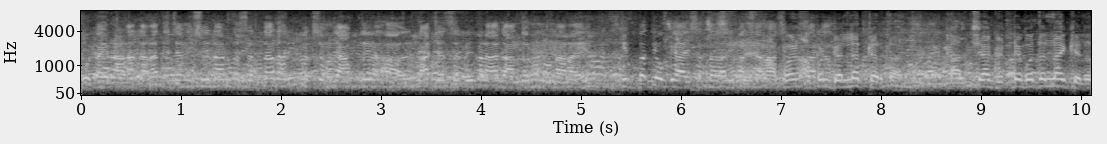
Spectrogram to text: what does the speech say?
जो काही राडा झाला त्याच्या निषेधार्थ सत्ताधारी पक्ष म्हणजे आपले राज्यात सगळीकडे आज आंदोलन होणार आहे. कितपत योग्य आहे सत्ताधारी पक्षाला आपण आपण गल्लत करतात. कालच्या घटनेबद्दल नाही केलं.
